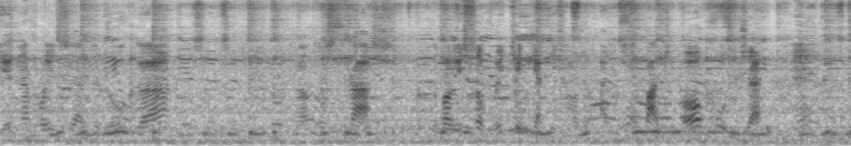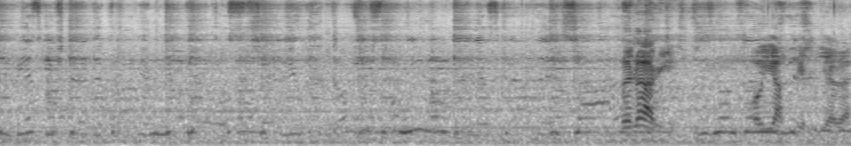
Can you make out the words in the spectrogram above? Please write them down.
Jedna policja, druga. No to straż. Chyba wiesz co, wyciek jakiś może. A nie, patrz, o kurczę. Ferrari. O ja pierdzielę.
